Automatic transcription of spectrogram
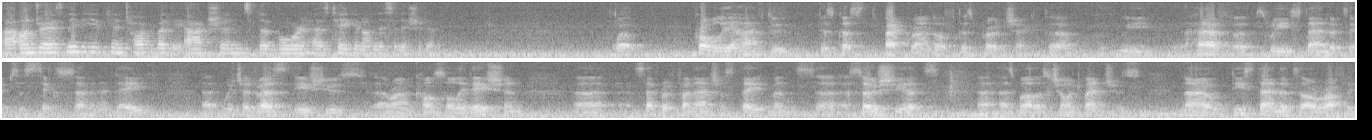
Uh, Andreas, maybe you can talk about the actions the board has taken on this initiative. Well, probably I have to discuss the background of this project. Uh, we have uh, three standards, IPSAS 6, 7, and 8 uh, which address the issues around consolidation, Uh, separate financial statements, uh, associates, uh, as well as joint ventures. Now, these standards are roughly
